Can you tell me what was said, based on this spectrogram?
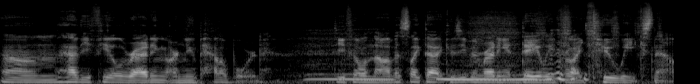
Um, how do you feel riding our new paddleboard? Do you feel a novice like that? Because you've been riding it daily for like two weeks now.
